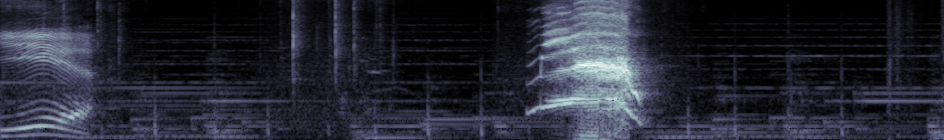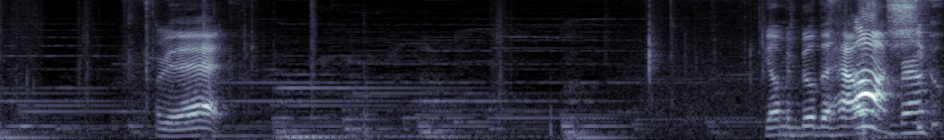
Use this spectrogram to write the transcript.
Yeah. Meow! Look at that. You want me build the Oh house, bro? shoot!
